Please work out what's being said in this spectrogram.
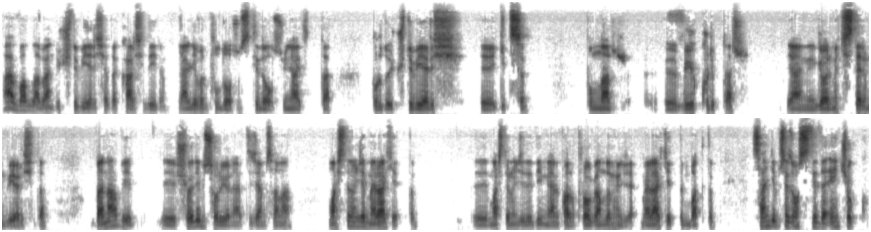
Abi valla ben üçlü bir yarışa da karşı değilim. Yani Liverpool'da olsun, City'de olsun, United'da. Burada üçlü bir yarış e, gitsin. Bunlar e, büyük kulüpler. Yani görmek isterim bu yarışı da. Ben abi e, şöyle bir soru yönelteceğim sana. Maçtan önce merak ettim. E, maçtan önce dediğim yani pardon programdan önce merak ettim baktım. Sence bu sezon City'de en çok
